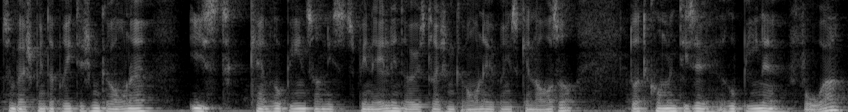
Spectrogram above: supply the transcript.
zum Beispiel in der britischen Krone, ist kein Rubin, sondern ist Spinell, in der österreichischen Krone übrigens genauso. Dort kommen diese Rubine vor.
